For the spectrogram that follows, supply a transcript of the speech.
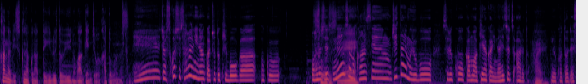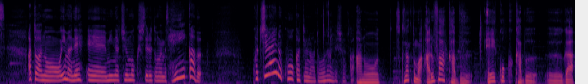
かなり少なくなっているというのが現状かと思います。えー、じゃあ少しさらになんかちょっと希望が湧くお話ですね、ね、その感染自体も予防する効果も明らかになりつつあるということです。はい、あとあの今ね、えー、みんな注目していると思います変異株こちらへの効果というのはどうなんでしょうか？あの少なくともアルファ株英国株が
